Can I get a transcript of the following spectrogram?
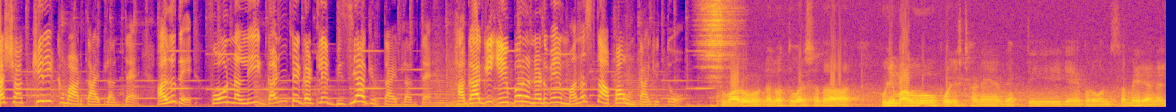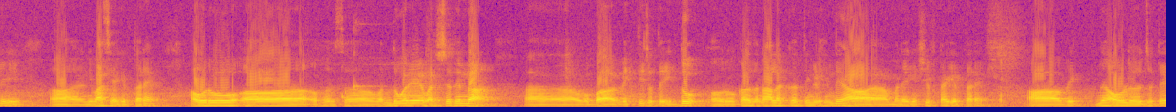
ಆಶಾ ಕಿರಿಕ್ ಮಾಡ್ತಾ ಇದ್ಲಂತೆ. ಅಲ್ಲದೆ ಫೋನ್ನಲ್ಲಿ ಗಂಟೆ ಗಟ್ಲೆ ಬ್ಯುಸಿ ಆಗಿರ್ತಾ ಇದ್ಲಂತೆ. ಹಾಗಾಗಿ ಇಬ್ಬರ ನಡುವೆ ಮನಸ್ತಾಪ ಉಂಟಾಗಿತ್ತು. ಸುಮಾರು ನಲವತ್ತು ವರ್ಷದ ಹುಳಿಮಾವು ಪೊಲೀಸ್ ಠಾಣೆ ವ್ಯಾಪ್ತಿಗೆ ಬರೋ ಒಂದು ಸ್ಲಮ್ ಏರಿಯಾನಲ್ಲಿ ನಿವಾಸಿಯಾಗಿರ್ತಾರೆ. ಅವರು ಸ ಒಂದೂವರೆ ವರ್ಷದಿಂದ ಒಬ್ಬ ವ್ಯಕ್ತಿ ಜೊತೆ ಇದ್ದು ಅವರು ಕಳೆದ ನಾಲ್ಕು ತಿಂಗಳ ಹಿಂದೆ ಆ ಮನೆಗೆ ಶಿಫ್ಟ್ ಆಗಿರ್ತಾರೆ. ಆ ವ್ಯಕ್ ಅವಳ ಜೊತೆ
